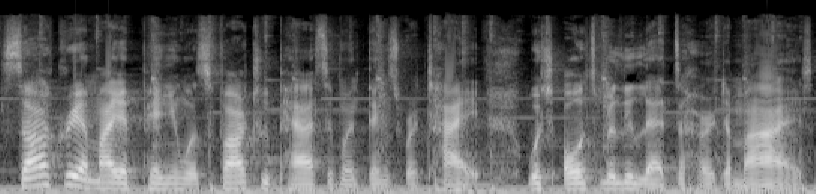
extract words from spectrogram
Sakkari in my opinion was far too passive when things were tight, which ultimately led to her demise.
